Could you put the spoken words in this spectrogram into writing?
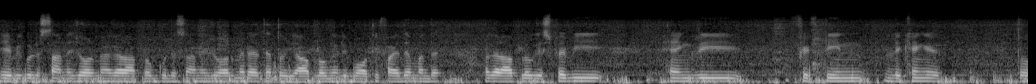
یہ بھی گلستان جوہر میں، اگر آپ لوگ گلستان جوہر میں رہتے ہیں تو یہ آپ لوگوں کے لیے بہت ہی فائدہ مند ہے۔ اگر آپ لوگ اس پہ بھی ہینگری ففٹین لکھیں گے تو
